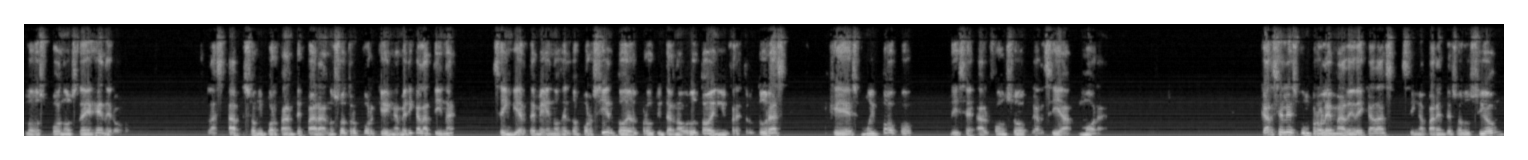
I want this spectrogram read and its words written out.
los bonos de género. Las apps son importantes para nosotros porque en América Latina se invierte menos del 2% del Producto Interno Bruto en infraestructuras, que es muy poco, dice Alfonso García Mora. Cárceles, un problema de décadas sin aparente solución.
